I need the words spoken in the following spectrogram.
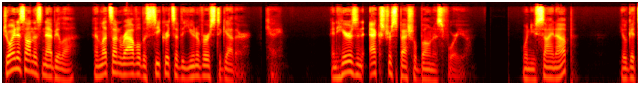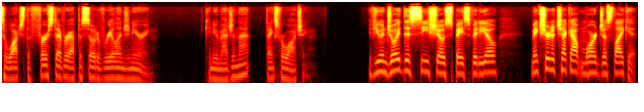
Join us on this nebula, and let's unravel the secrets of the universe together. Okay. And here's an extra special bonus for you. When you sign up, you'll get to watch the first ever episode of Real Engineering. Can you imagine that? Thanks for watching. If you enjoyed this C Show Space video, Make sure to check out more just like it.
